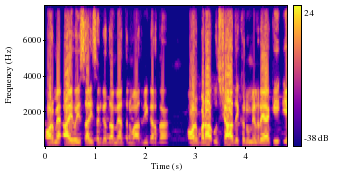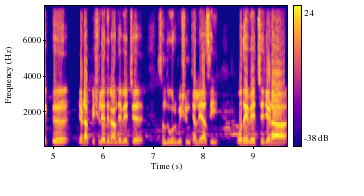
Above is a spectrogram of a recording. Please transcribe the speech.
ਔਰ ਮੈਂ ਆਏ ਹੋਈ ਸਾਰੀ ਸੰਗਤ ਦਾ ਮੈਂ ਧੰਨਵਾਦ ਵੀ ਕਰਦਾ। ਔਰ ਬੜਾ ਉਤਸ਼ਾਹ ਦੇਖਣ ਨੂੰ ਮਿਲ ਰਿਹਾ ਕਿ ਇੱਕ ਜਿਹੜਾ ਪਿਛਲੇ ਦਿਨਾਂ ਦੇ ਵਿੱਚ ਸੰਦੂਰ ਮਿਸ਼ਨ ਚੱਲਿਆ ਸੀ, ਉਹਦੇ ਵਿੱਚ ਜਿਹੜਾ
